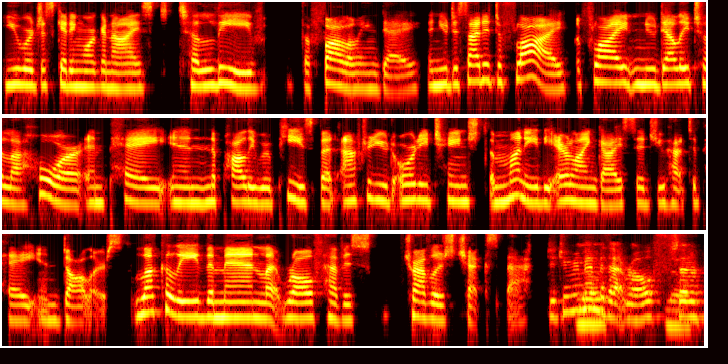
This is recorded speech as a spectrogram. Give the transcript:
you were just getting organized to leave the following day, and you decided to fly, fly New Delhi to Lahore and pay in Nepali rupees. But after you'd already changed the money, the airline guy said you had to pay in dollars. Luckily, the man let Rolf have his traveler's checks back. Did you remember No. that, Rolf? No. So,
